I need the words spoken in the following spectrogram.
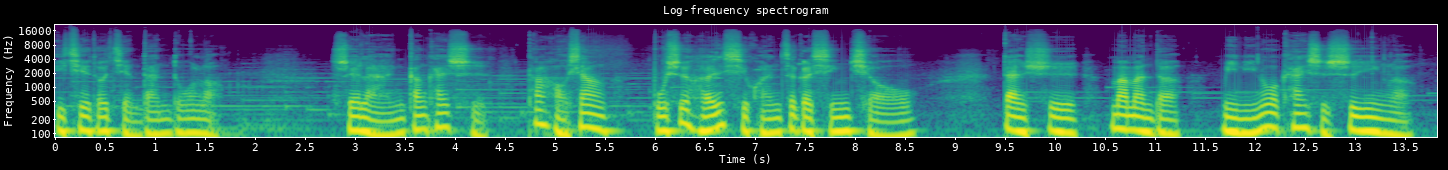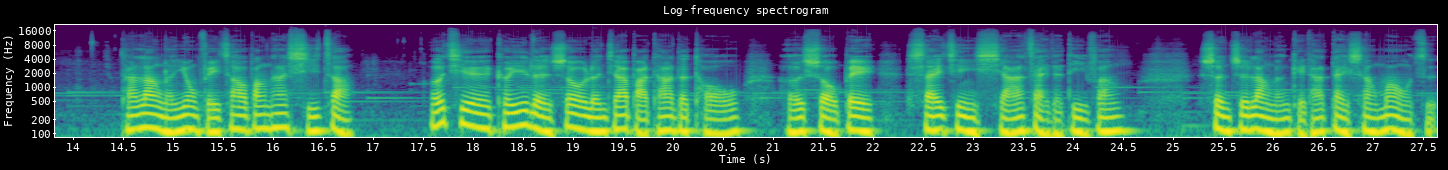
一切都简单多了。虽然刚开始他好像不是很喜欢这个星球，但是慢慢的，米尼诺开始适应了。他让人用肥皂帮他洗澡。而且可以忍受人家把他的头和手背塞进狭窄的地方，甚至让人给他戴上帽子。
